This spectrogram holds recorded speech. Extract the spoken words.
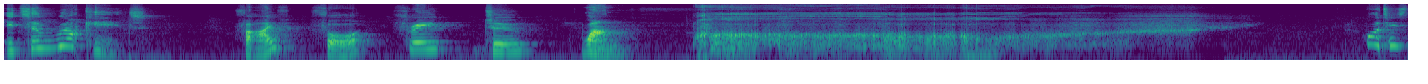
it's a rocket. Five, four, three, two, one. What is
